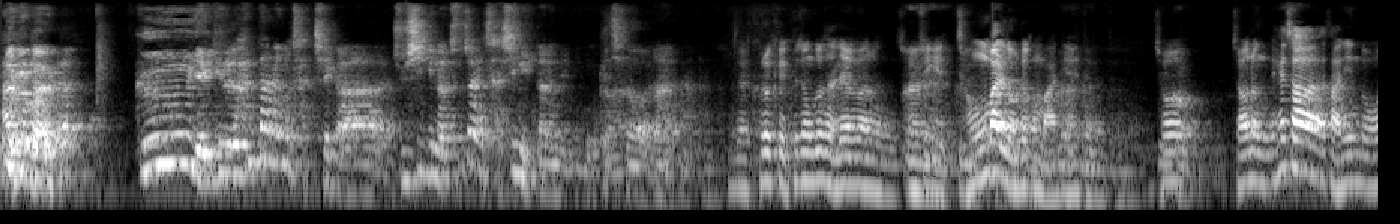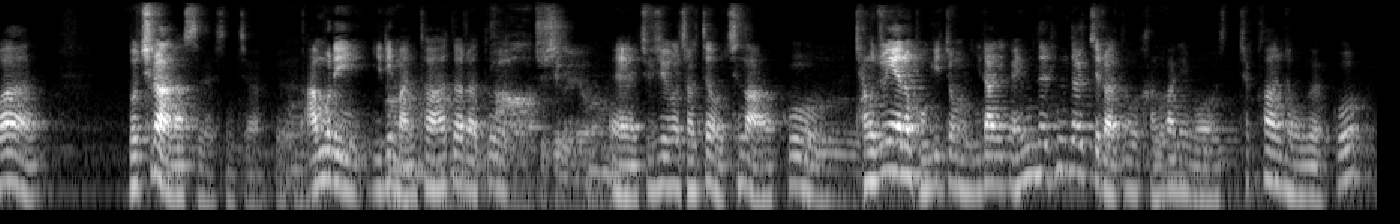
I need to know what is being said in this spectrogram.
아, 그러니까 그 얘기를 한다는 것 자체가 주식이나 투자에 자신이 있다는 얘기니까. 그쵸. 아, 아, 근데 그렇게 그 정도 되려면 솔직히 네, 정말 노력은 많이 네, 해야 되거든요. 아. 저 저는 회사 다닌 동안 놓지를 않았어요, 진짜. 그 아무리 일이 많다 하더라도 아 주식을요. 예, 주식을 절대 놓지는 않았고 장중에는 보기 좀 일하니까 힘들 힘들지라도 간간히 뭐 체크하는 정도였고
